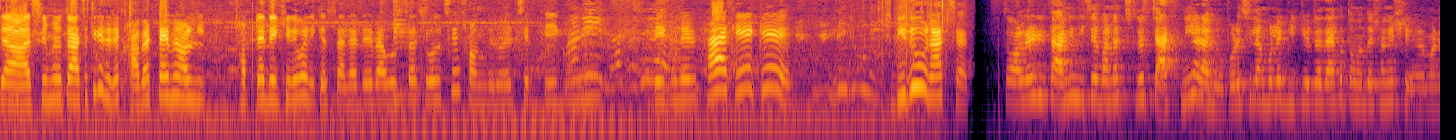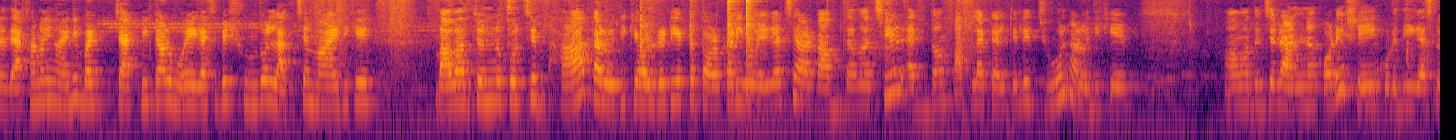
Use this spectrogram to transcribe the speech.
চা আইসক্রিম তো আছে ঠিক আছে খাবার টাইমে অল সবটাই দেখিয়ে দেবো এদিকে স্যালাডের ব্যবস্থা চলছে সঙ্গে রয়েছে বেগুনি বেগুনের হ্যাঁ কে কে? দিদুন আচ্ছা। তো অলরেডি তানি নিচে বানাচ্ছিল চাটনি, আর আমি উপরে ছিলাম বলে ভিডিওটা দেখো, তোমাদের সঙ্গে মানে দেখানোই হয়নি বাট চাটনিটা আর হয়ে গেছে, বেশ সুন্দর লাগছে। মা এদিকে বাবার জন্য করছে ভাত, আর ওইদিকে অলরেডি একটা তরকারি হয়ে গেছে, আর পাবদা মাছের একদম পাতলা টেলটেলের ঝোল, আর ওইদিকে আমাদের যে রান্না করে, সে করে দিয়ে গেছিল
